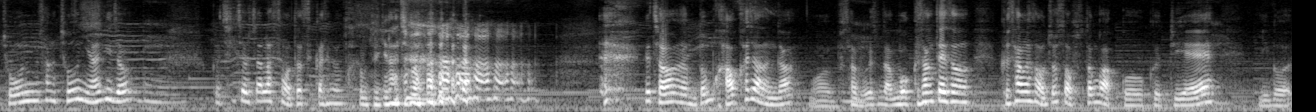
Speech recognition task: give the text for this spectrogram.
좋은 상 좋은 이야기죠. 네. 그 실제로 잘랐으면 어땠을까 생각 가끔 들긴 하지만. 그렇죠. 너무 가혹하지 않은가? 뭐 잘 모르겠습니다. 뭐 그 상태에서 그 상황에서 어쩔 수 없었던 것 같고 그 뒤에 네. 이거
